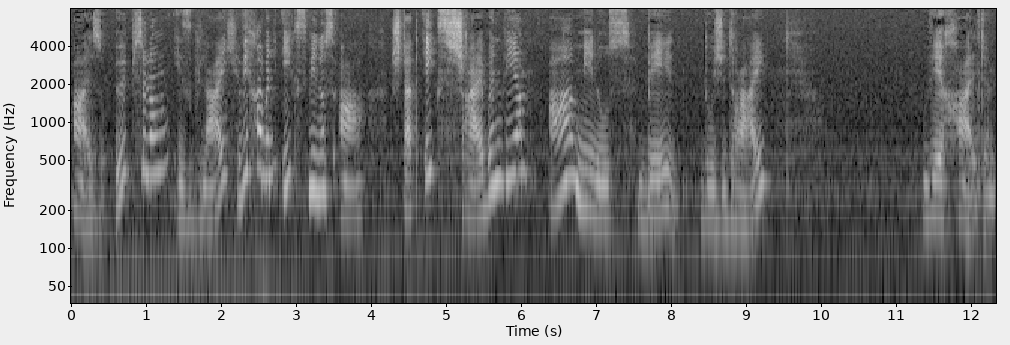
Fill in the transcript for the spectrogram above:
Also y ist gleich, wir haben x minus a. Statt x schreiben wir a minus b durch 3. Wir halten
